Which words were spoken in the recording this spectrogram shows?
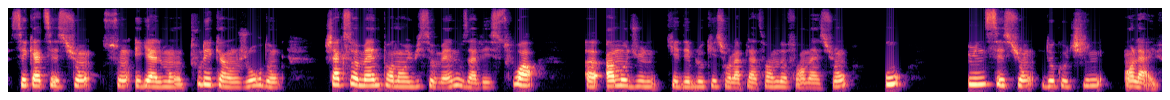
ces 4 sessions sont également tous les 15 jours. Donc chaque semaine, pendant 8 semaines, vous avez soit un module qui est débloqué sur la plateforme de formation ou une session de coaching en live.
